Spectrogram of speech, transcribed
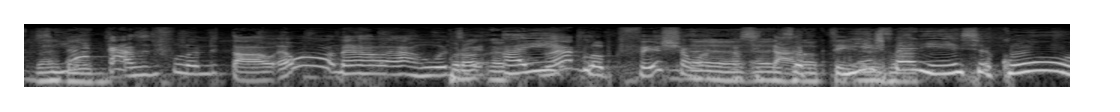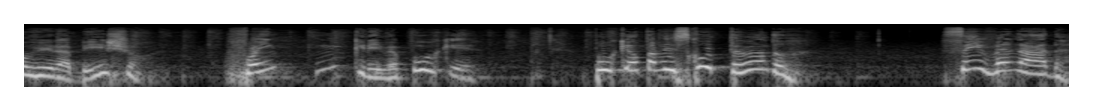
Verdade. É a casa de fulano de tal. É uma, né, a rua de Pro- não Aí- é a Globo que fecha uma, É, é, cidade exato. inteira. Minha experiência com o Vira Bicho foi incrível. Por quê? Porque eu tava escutando sem ver nada.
